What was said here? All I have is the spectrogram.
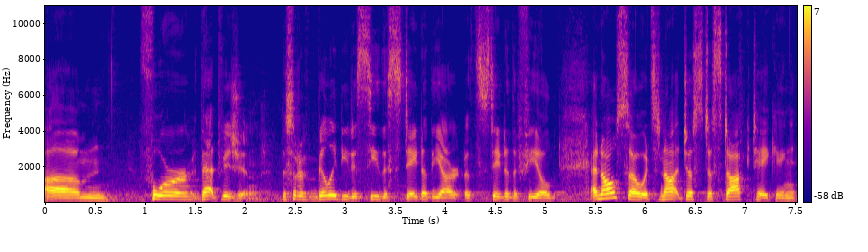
Um, for that vision, the sort of ability to see the state of the art, the state of the field. And also, it's not just a stock taking,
